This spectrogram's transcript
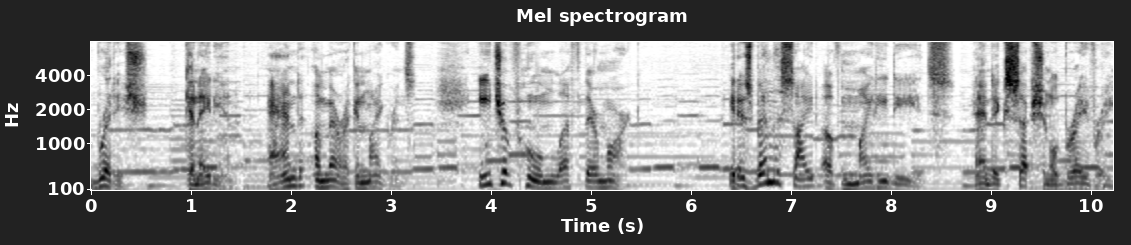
British, Canadian, and American migrants, each of whom left their mark. It has been the site of mighty deeds and exceptional bravery,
